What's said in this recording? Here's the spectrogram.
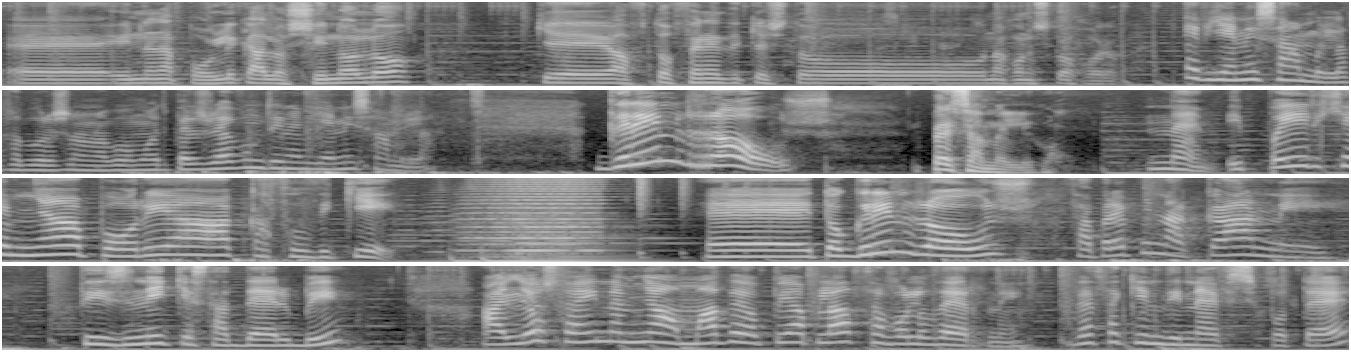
Ε, είναι ένα πολύ καλό σύνολο και αυτό φαίνεται και στον αγωνιστικό χώρο. Ευγενής άμυλα θα μπορούσαμε να πούμε, ότι πρεσβεύουν την ευγενής άμυλα. Green Rose. Πέσαμε λίγο. Ναι, υπήρχε μια πορεία καθοδική. Ε, το Green Rose θα πρέπει να κάνει τις νίκες στα derby, αλλιώς θα είναι μια ομάδα η οποία απλά θα βολοδέρνει. Δεν θα κινδυνεύσει ποτέ,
